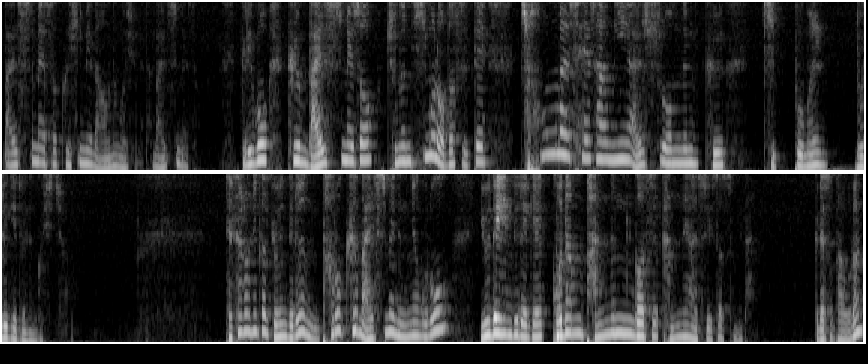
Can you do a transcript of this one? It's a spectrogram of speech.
말씀에서 그 힘이 나오는 것입니다. 말씀에서. 그리고 그 말씀에서 주는 힘을 얻었을 때 정말 세상이 알 수 없는 그 기쁨을 누리게 되는 것이죠. 데살로니가 교인들은 바로 그 말씀의 능력으로 유대인들에게 고난 받는 것을 감내할 수 있었습니다. 그래서 바울은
